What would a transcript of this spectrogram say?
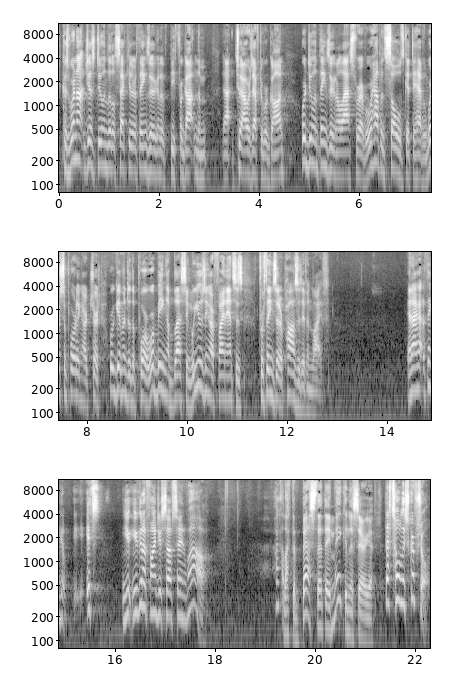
Because we're not just doing little secular things that are going to be forgotten the, uh, two hours after we're gone. We're doing things that are going to last forever. We're helping souls get to heaven. We're supporting our church. We're giving to the poor. We're being a blessing. We're using our finances for things that are positive in life. And I got to think, it's, you, you're going to find yourself saying, wow, I got like the best that they make in this area. That's totally scriptural.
